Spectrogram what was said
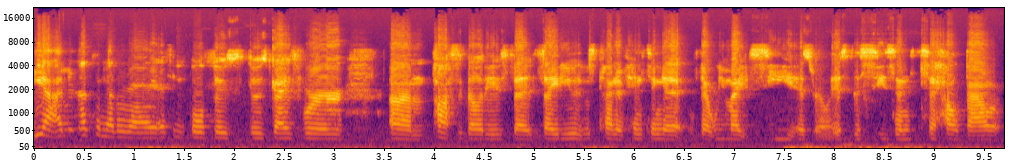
Yeah, I mean that's another guy. I think both those those guys were um, possibilities that Zaidi was kind of hinting at that we might see as early as this season to help out.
